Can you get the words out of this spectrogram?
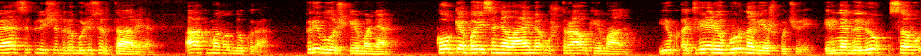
persiplišė drabužius ir tarė, ak mano dukra, pribloškė mane, kokią baisę nelaimę užtraukė man, juk atvėriau burną viešpačiui ir negaliu savo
